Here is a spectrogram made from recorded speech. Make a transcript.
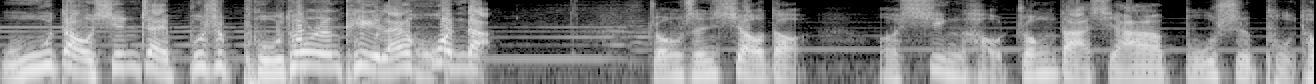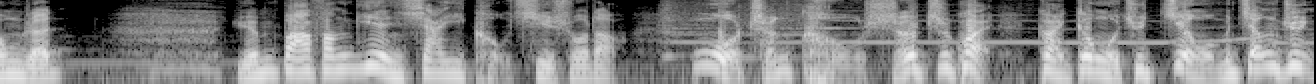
无道仙寨不是普通人可以来混的。”庄生笑道：“哦，幸好庄大侠不是普通人。”袁八方咽下一口气，说道：“莫逞口舌之快，快跟我去见我们将军。”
